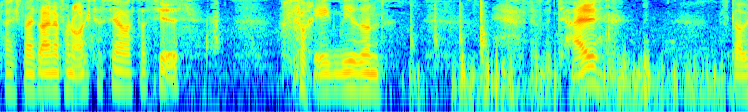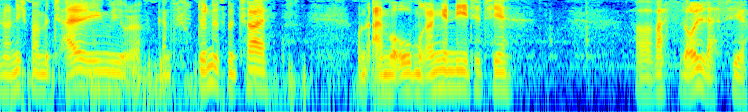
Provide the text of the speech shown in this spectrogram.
Vielleicht weiß einer von euch das ja, was das hier ist. Einfach irgendwie so ein, ja, ist das Metall? Das ist glaube ich noch nicht mal Metall irgendwie oder ganz dünnes Metall und einmal oben rangenietet hier. Aber was soll das hier?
